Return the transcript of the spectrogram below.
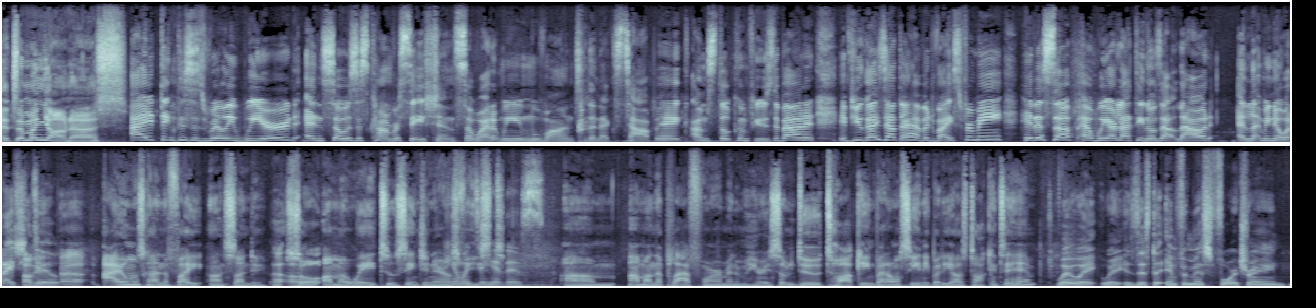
It's a mañanas. I think this is really weird, and so is this conversation. So why don't we move on to the next topic? I'm still confused about it. If you guys out there have advice for me, hit us up at We Are Latinos Out Loud and let me know what I should do. Uh, I almost got in a fight on Sunday. So on my way to St. Gennaro's Can't wait to feast, hear this. Um, I'm on the platform and I'm hearing some dude talking, but I don't see anybody else talking to him. Wait, wait, wait. Is this the infamous four train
